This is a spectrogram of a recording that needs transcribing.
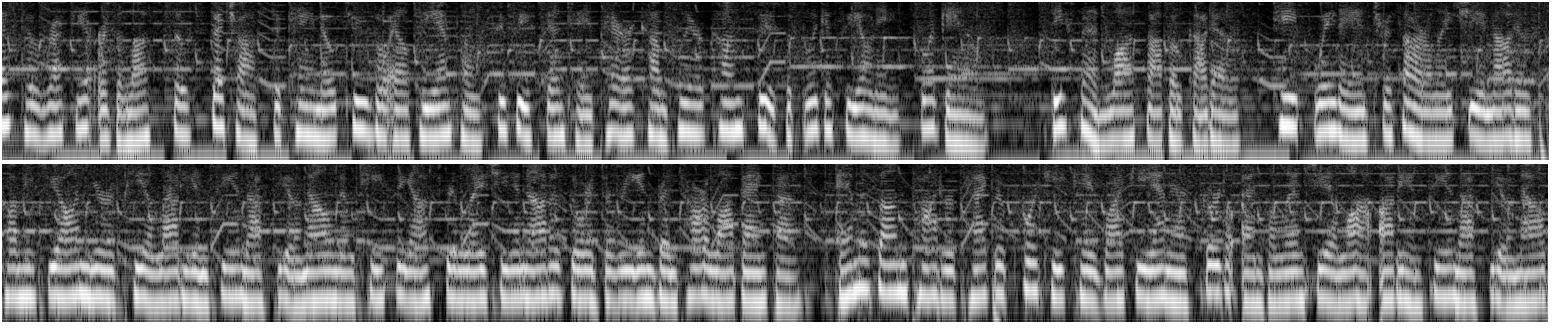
Esto requiere a los sospechosos de que no tuvo el tiempo suficiente para cumplir con sus obligaciones legales. Dicen los abogados. Tape puede interesar relacionados Comisión Europea la Audiencia Nacional Noticias relacionadas or de reinventar la banca. Amazon podrá pagar por ti que quien escurta en Valencia la Audiencia Nacional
